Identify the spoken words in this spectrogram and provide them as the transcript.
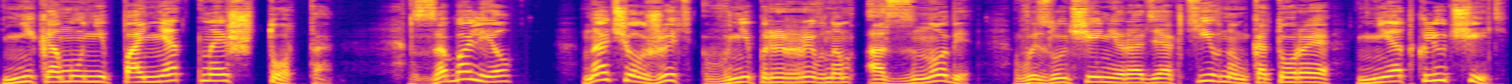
никому непонятное что-то. Заболел, начал жить в непрерывном ознобе, в излучении радиоактивном, которое не отключить.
